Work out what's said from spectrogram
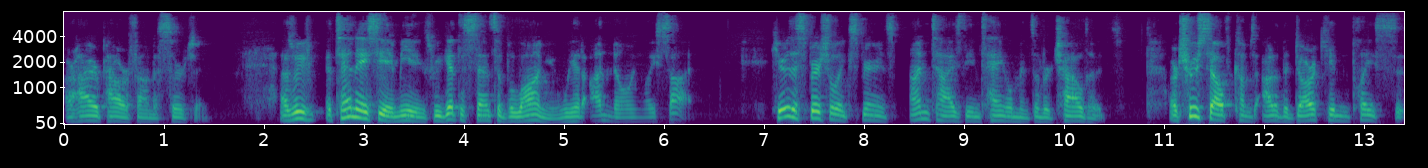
Our higher power found us searching. As we attend ACA meetings, we get the sense of belonging we had unknowingly sought. Here, the spiritual experience unties the entanglements of our childhoods. Our true self comes out of the dark, hidden places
